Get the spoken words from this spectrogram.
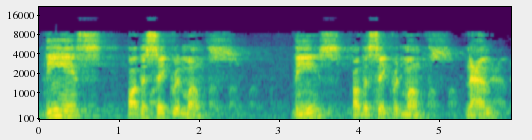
These are the sacred months. These are the sacred months. Naam.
